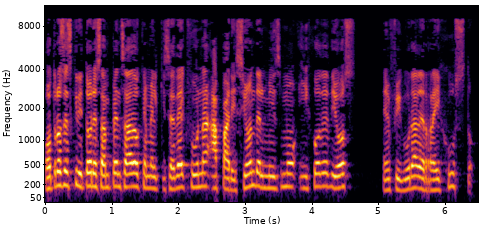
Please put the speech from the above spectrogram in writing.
Otros escritores han pensado que Melquisedec fue una aparición del mismo Hijo de Dios en figura de rey justo.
